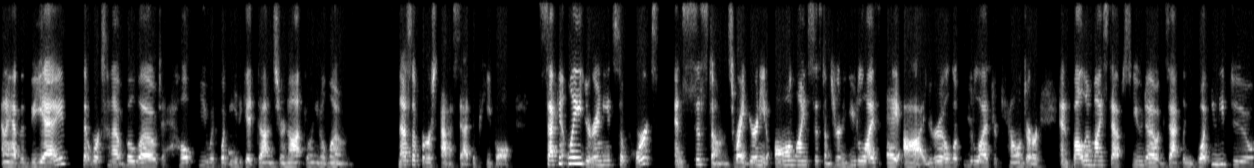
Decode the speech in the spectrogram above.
And I have a VA that works of below to help you with what you need to get done so you're not going it alone. That's the first asset, the people. Secondly, you're going to need support and systems, right? You're going to need online systems. You're going to utilize AI. You're going to look, utilize your calendar and follow my steps. You know exactly what you need to do,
